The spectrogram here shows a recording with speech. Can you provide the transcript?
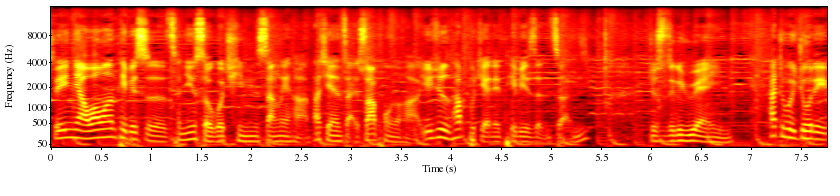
所以人家往往特别是曾经受过情伤的哈，他现在再耍朋友哈，有些时候他不见得特别认真，就是这个原因，他就会觉得。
